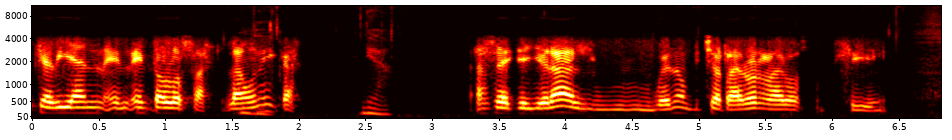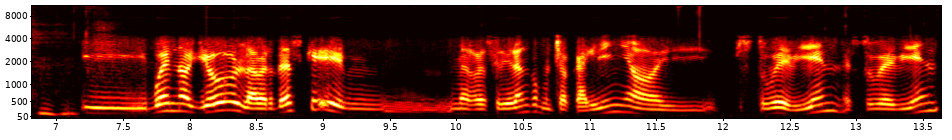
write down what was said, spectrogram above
que había en, Tolosa, la única. Ya. O sea que yo era, bueno, un bicho raro, raro, sí. Y bueno, yo la verdad es que mm, me recibieron con mucho cariño y estuve bien, estuve bien.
